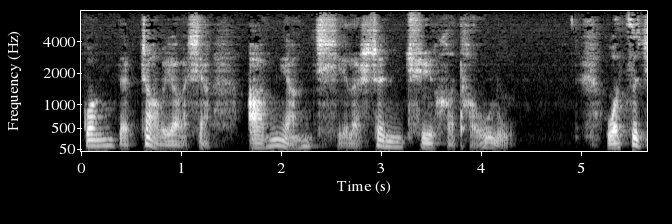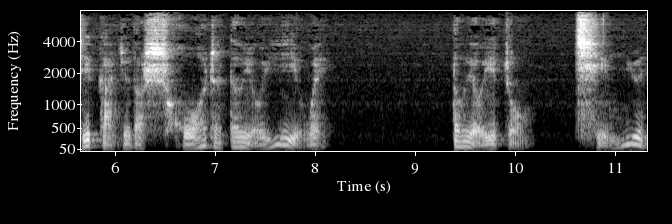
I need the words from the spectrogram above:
光的照耀下。昂扬起了身躯和头颅，我自己感觉到活着都有意味，都有一种情韵，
